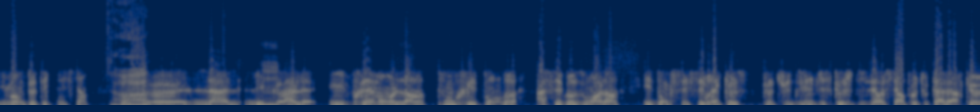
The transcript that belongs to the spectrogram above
il manque de techniciens. Donc euh, l'école est vraiment là pour répondre à ces besoins-là. Et donc c'est c'est vrai que ce que tu dis, puisque je disais aussi un peu tout à l'heure que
